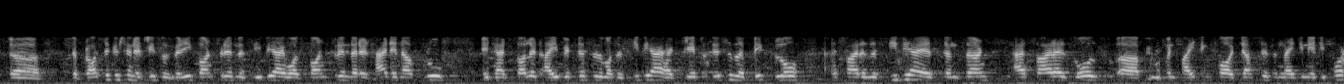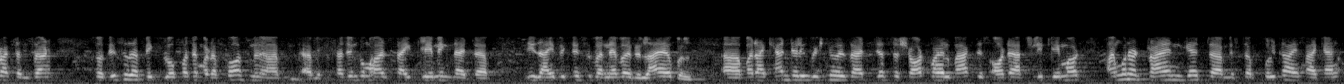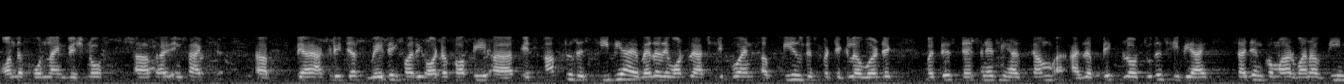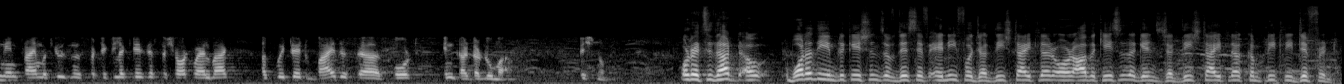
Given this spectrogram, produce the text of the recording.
the, the prosecution at least was very confident. The CBI was confident that it had enough proof. It had solid eyewitnesses. What the CBI had claimed. This is a big blow as far as the CBI is concerned, as far as those uh, who've been fighting for justice in 1984 are concerned. So this is a big blow for them. But of course, uh, uh, Mr. Sajjan Kumar's side claiming that uh, these eyewitnesses were never reliable. Uh, but I can tell you, Vishnu, is that just a short while back, this order actually came out. I'm going to try and get uh, Mr. Phoolka, if I can, on the phone line, Vishnu. Uh, in fact, uh, they are actually just waiting for the order copy. Uh, it's up to the CBI whether they want to actually go and appeal this particular verdict. But this definitely has come as a big blow to the CBI. Sajjan Kumar, one of the main prime accused in this particular case, just a short while back, acquitted by this uh, court in Karkarduma. Vishnu. All right, Siddharth, uh, what are the implications of this, if any, for Jagdish Tytler, or are the cases against Jagdish Tytler completely different?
